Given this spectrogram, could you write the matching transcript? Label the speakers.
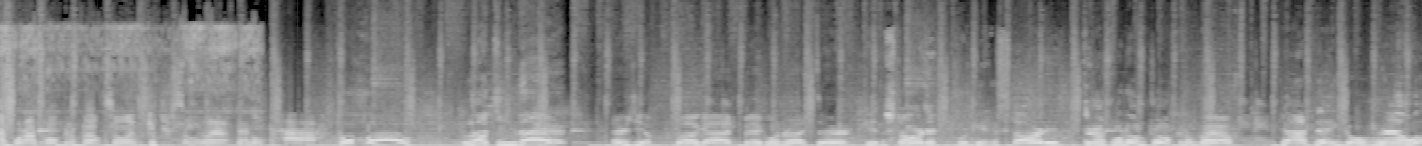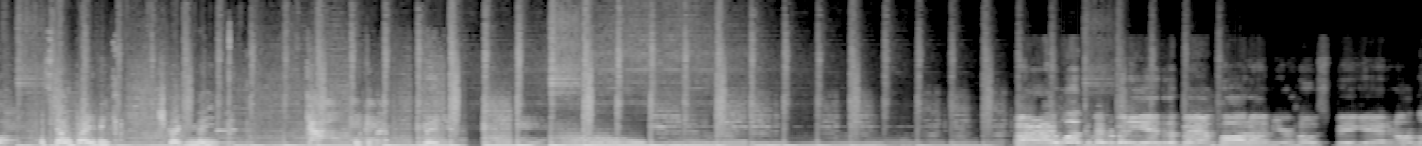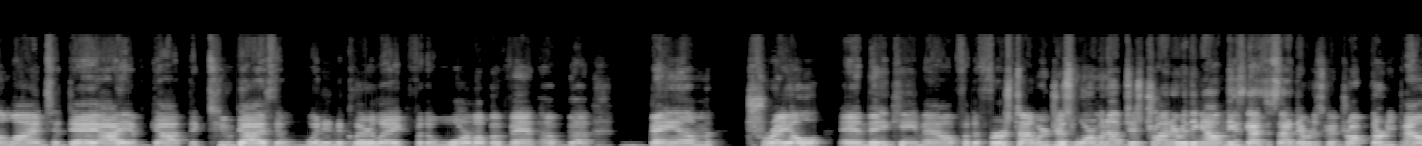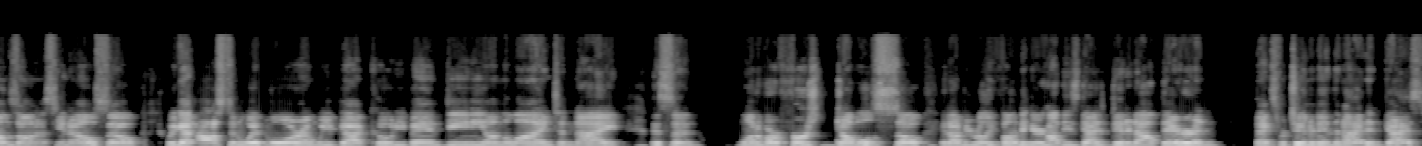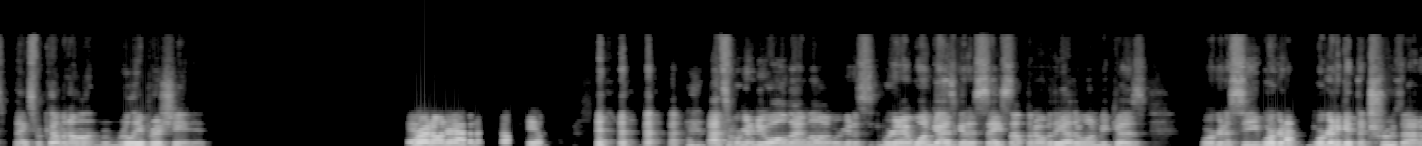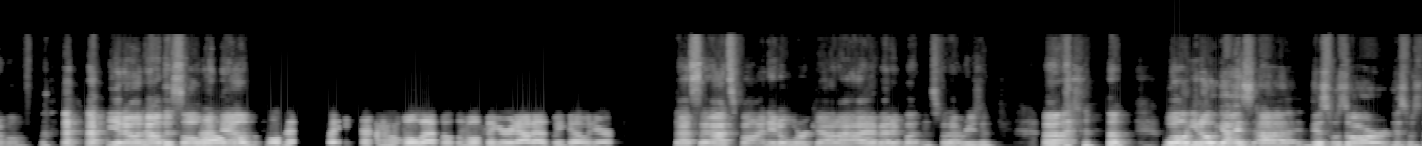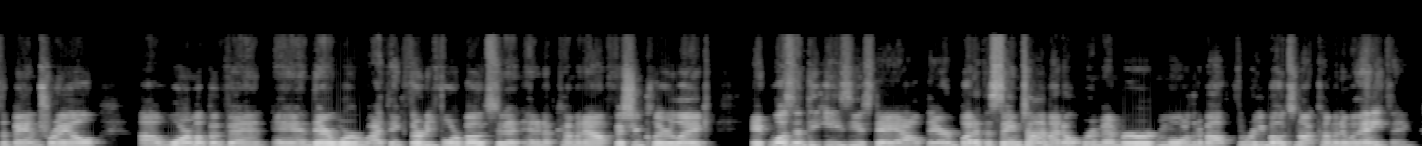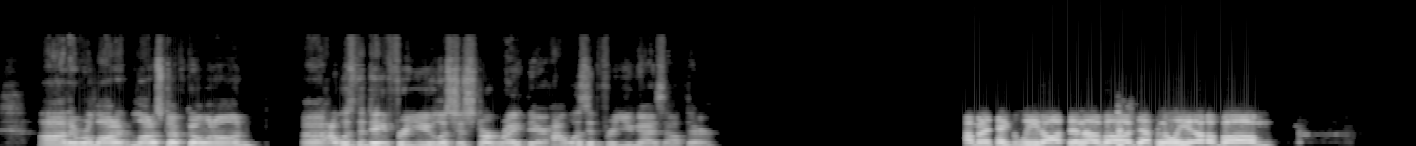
Speaker 1: That's what I'm talking about, son. Get you some of that daggone pie.
Speaker 2: Woo-hoo! Looky there! There's your bug-eyed big one right there.
Speaker 1: Getting started. We're getting started.
Speaker 2: Here's what I'm talking about. Gosh dang gorilla!
Speaker 1: Let's go, baby. Straight meat. God, look at that big
Speaker 3: welcome everybody into the BAM Pod. I'm your host, Big Ed, and on the line today, I have got the two guys that went into Clear Lake for the warm-up event of the BAM Trail, and they came out for the first time. We were just warming up, just trying everything out, and these guys decided they were just going to drop 30 pounds on us, you know. So we got Austin Whitmore and we've got Cody Bandini on the line tonight. This is a one of our first doubles. So it ought to be really fun to hear how these guys did it out there. And thanks for tuning in tonight. And guys, thanks for coming on. We really appreciate it.
Speaker 4: Yeah, right on. Having a you.
Speaker 3: That's what we're gonna do all night long. We're gonna we're gonna have one guy's gonna say something over the other one because we're gonna see we're gonna we're gonna get the truth out of them, you know, and how this all well, went down.
Speaker 4: We'll, we'll definitely we'll definitely we'll figure it out as we go here.
Speaker 3: That's that's fine. It'll work out. I, I have edit buttons for that reason. Uh, well, you know, guys, uh, this was our this was the BAM Trail uh, warm up event, and there were I think 34 boats that ended up coming out fishing Clear Lake. It wasn't the easiest day out there, but at the same time, I don't remember more than about three boats not coming in with anything. Uh, there were a lot of lot of stuff going on. Uh, how was the day for you? Let's just start right there. How was it for you guys out there?
Speaker 4: I'm going to take the lead, Austin. Of uh, definitely of um,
